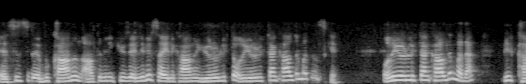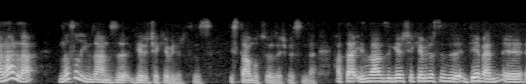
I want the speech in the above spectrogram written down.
e, siz e, bu kanun 6251 sayılı kanun yürürlükte onu yürürlükten kaldırmadınız ki. Onu yürürlükten kaldırmadan bir kararla nasıl imzanızı geri çekebilirsiniz İstanbul Sözleşmesi'nden? Hatta imzanızı geri çekebilirsiniz diye ben e,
